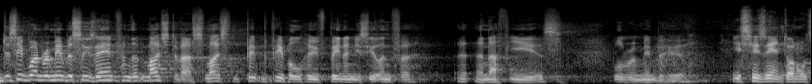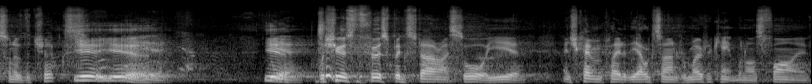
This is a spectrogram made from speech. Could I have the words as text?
Does everyone remember Suzanne from the, most of us? Most pe- people who've been in New Zealand for uh, enough years will remember her. Yeah, Suzanne Donaldson of the Chicks. Yeah, yeah. Yeah. Yeah. Well, she was the first big star I saw, yeah. And she came and played at the Alexandra Motor Camp when I was five.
